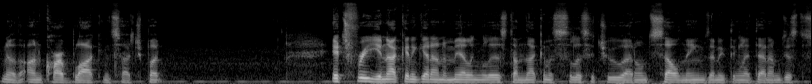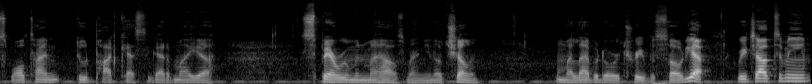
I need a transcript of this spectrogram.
you know, the uncarved block and such. But it's free. You're not going to get on a mailing list. I'm not going to solicit you. I don't sell names, anything like that. I'm just a small time dude podcasting out of my uh, spare room in my house, man. You know, chilling with my Labrador Retriever. So yeah, reach out to me.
